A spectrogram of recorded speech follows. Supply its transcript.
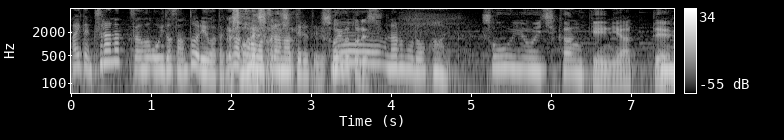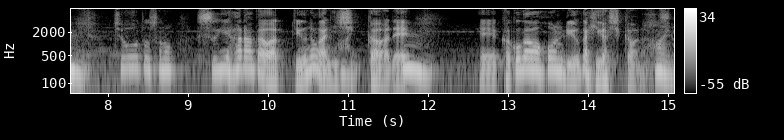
間に連なってた大井戸山と龍ヶ岳がそのまま連なってるという。そういうことです。なるほど。はい。そういう位置関係にあって、うん。ちょうどその杉原川っていうのが西側で、うん。えー加古川本流が東側なんですよ、はいは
